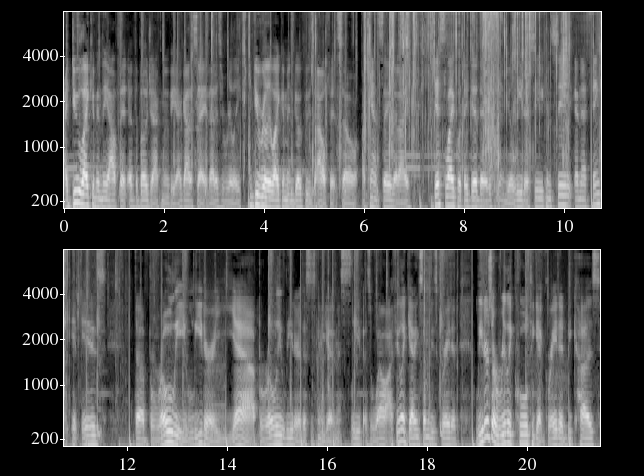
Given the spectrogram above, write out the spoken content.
I do like him in the outfit of the Bojack movie. I gotta say, that is really, I do really like him in Goku's outfit. So I can't say that I dislike what they did there. This is gonna be a leader. So you can see, and I think it is the Broly leader. Yeah, Broly leader. This is going to get in a sleeve as well. I feel like getting some of these graded. Leaders are really cool to get graded because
